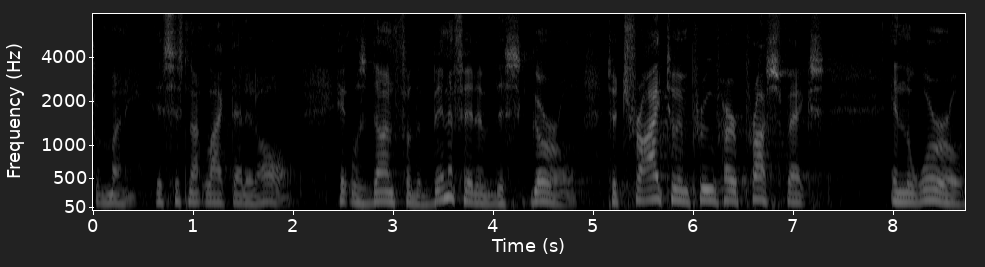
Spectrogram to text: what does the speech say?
for money. This is not like that at all. It was done for the benefit of this girl to try to improve her prospects in the world.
